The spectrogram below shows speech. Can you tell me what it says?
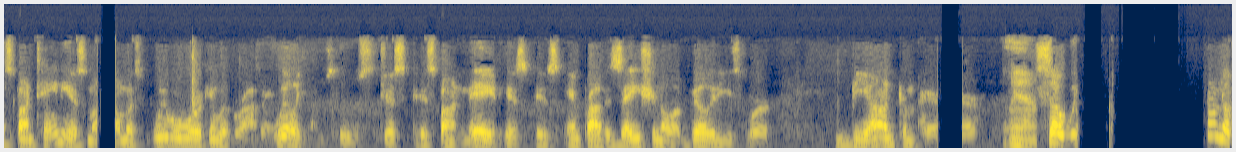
spontaneous moments, we were working with Robin Williams, who's just his spontaneity, his his improvisational abilities were beyond compare. Yeah. So we I don't know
